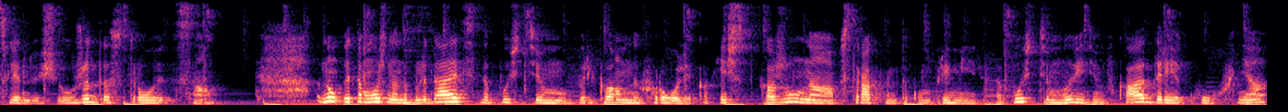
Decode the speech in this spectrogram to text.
последующие уже достроит сам. Ну, это можно наблюдать, допустим, в рекламных роликах. Я сейчас скажу на абстрактном таком примере. Допустим, мы видим в кадре кухня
